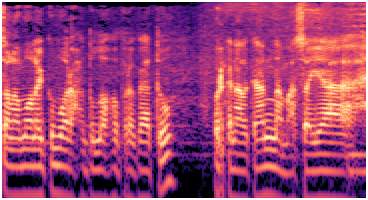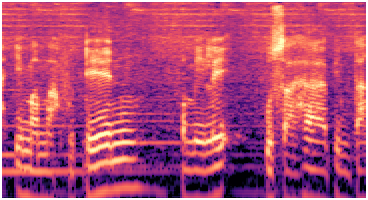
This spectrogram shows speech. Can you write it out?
Assalamualaikum warahmatullahi wabarakatuh. Perkenalkan nama saya Imam Mahfudin, pemilik usaha bintang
